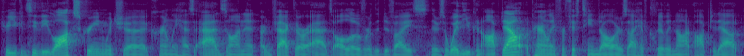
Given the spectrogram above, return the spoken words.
Here you can see the lock screen, which uh, currently has ads on it. In fact, there are ads all over the device. There's a way that you can opt out. Apparently for $15, I have clearly not opted out.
